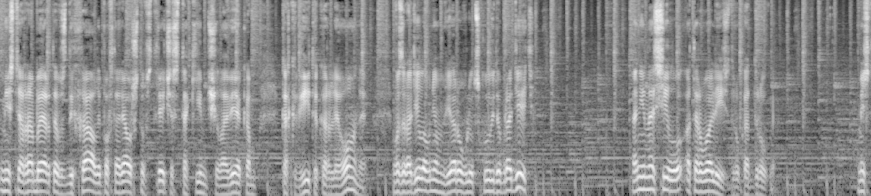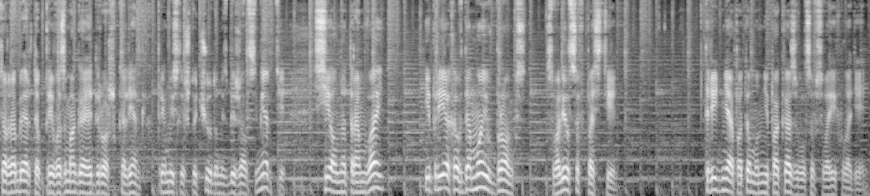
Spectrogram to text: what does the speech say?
Мистер Роберто вздыхал и повторял, что встреча с таким человеком, как Вита Корлеоне – возродила в нем веру в людскую добродетель. Они на силу оторвались друг от друга. Мистер Роберто, превозмогая дрожь в коленках при мысли, что чудом избежал смерти, сел на трамвай и, приехав домой в Бронкс, свалился в постель. Три дня потом он не показывался в своих владениях.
